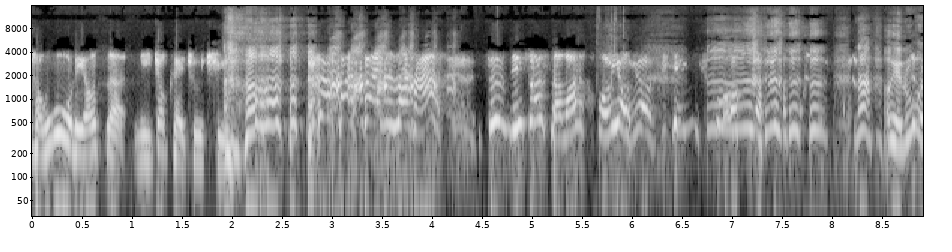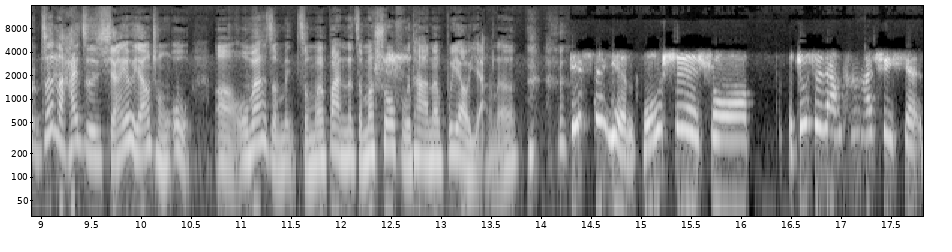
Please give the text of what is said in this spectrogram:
宠物留着，你就可以出去。他就说哈，这你说什么？我有没有听错？那 OK，如果真的孩子想要养宠物，呃，我们要怎么怎么办呢？怎么说服他呢？不要养呢？其实也不是说，就是让他去先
